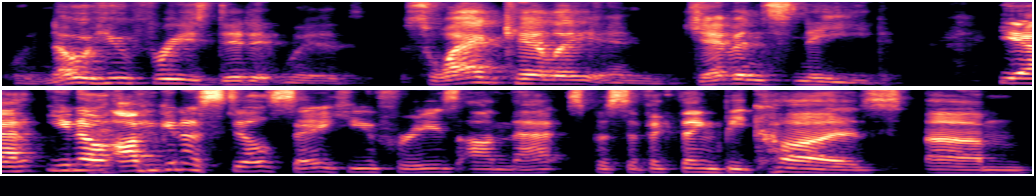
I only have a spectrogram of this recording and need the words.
We know Hugh Freeze did it with Swag Kelly and Jevan Snead. Yeah, you know, I'm gonna still say Hugh Freeze on that specific thing because um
